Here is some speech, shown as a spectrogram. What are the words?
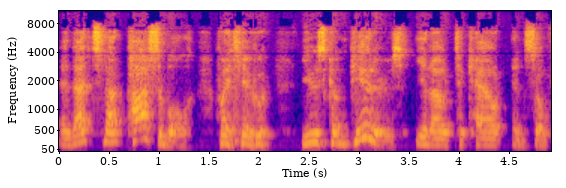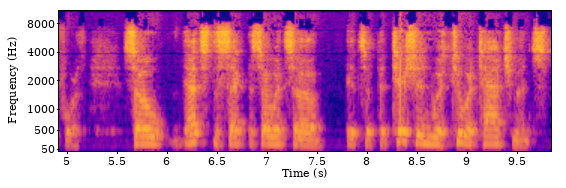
And that's not possible when you use computers, you know, to count and so forth. So that's the sec. So it's a it's a petition with two attachments,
